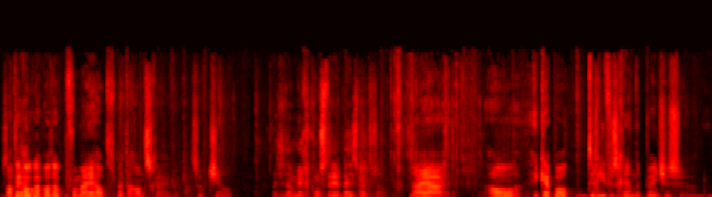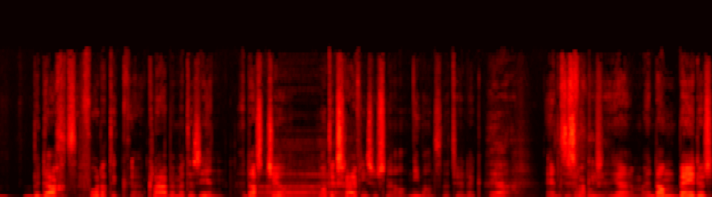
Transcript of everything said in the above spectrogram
Snap Wat, ik ook, wat ook voor mij helpt, is met de hand schrijven. Dat is ook chill. Als je dan meer geconcentreerd bezig bent of zo. Nou ja, al, ik heb al drie verschillende puntjes bedacht voordat ik eh, klaar ben met de zin. En dat is chill, Ah, want ja. ik schrijf niet zo snel. Niemand natuurlijk. Ja. En Dat het is fucking... Ja, en dan ben je dus...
